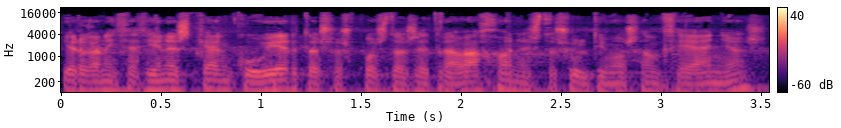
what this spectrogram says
y organizaciones que han cubierto esos puestos de trabajo en estos últimos 11 años.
